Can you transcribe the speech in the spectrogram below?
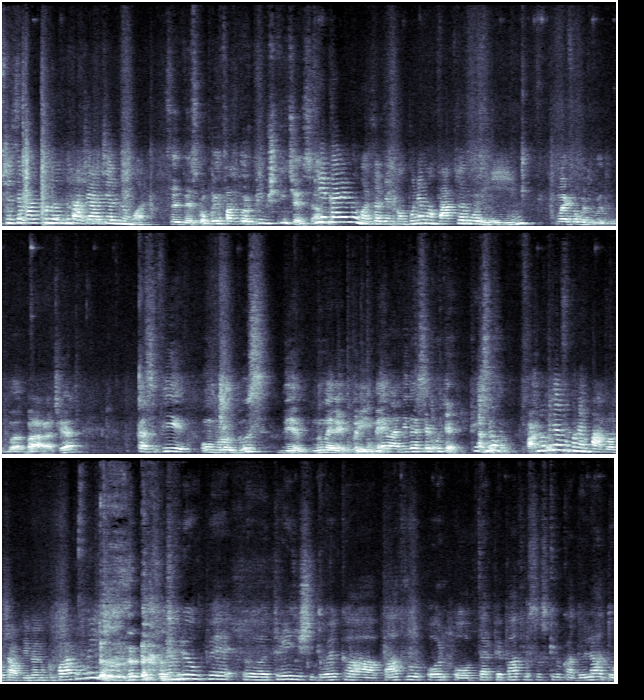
Și să calculăm după aceea acel număr. Să descompui în factor prim, știi ce înseamnă. Fiecare număr să-l descompunem în factor prim. Cum ai făcut cu ba- bara aceea? Ca să fie un produs de numere prime la diverse puteri. Asta Nu, sunt nu factori. putem să punem 4 ori 7, pentru că 4 nu e. O scriu pe uh, 32 ca 4 ori 8, dar pe 4 o să scriu ca 2 la 2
